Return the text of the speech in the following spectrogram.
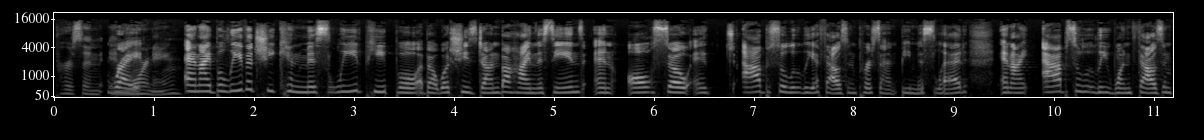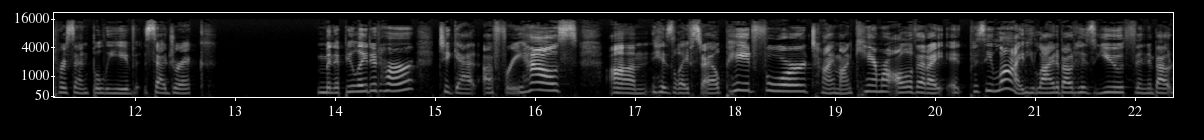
person in Right. mourning. And I believe that she can mislead people about what she's done behind the scenes and also absolutely a thousand percent be misled. And I absolutely 1000% believe Cedric manipulated her to get a free house, um, his lifestyle paid for, time on camera, all of that. I because he lied. He lied about his youth and about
